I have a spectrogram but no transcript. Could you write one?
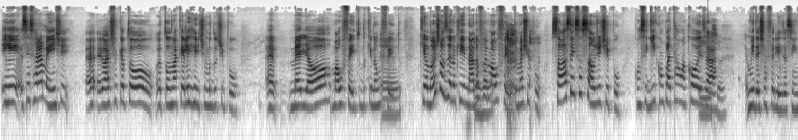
E, sinceramente, é, eu acho que eu tô, eu tô naquele ritmo do tipo é, melhor mal feito do que não é. feito. Que eu não estou dizendo que nada uhum. foi mal feito, mas, tipo, só a sensação de, tipo, conseguir completar uma coisa. Isso. Me deixa feliz, assim,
